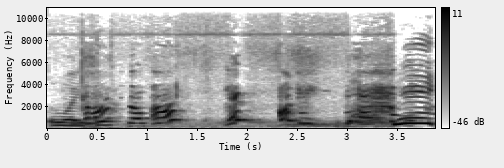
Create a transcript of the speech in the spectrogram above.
Like Come this. on, Snowpuff. Let's buggy. What?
